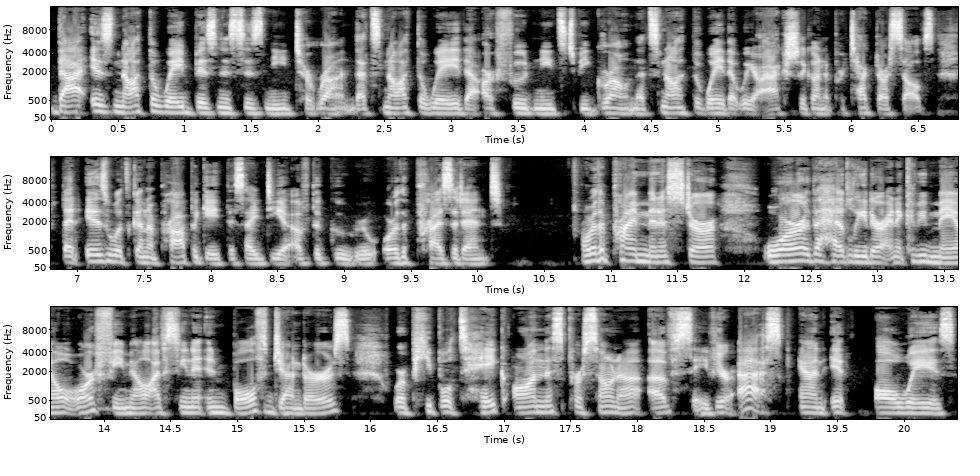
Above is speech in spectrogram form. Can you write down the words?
That is not the way businesses need to run. That's not the way that our food needs to be grown. That's not the way that we are actually going to protect ourselves. That is what's going to propagate this idea of the guru or the president or the prime minister or the head leader, and it could be male or female. I've seen it in both genders where people take on this persona of savior esque, and it always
